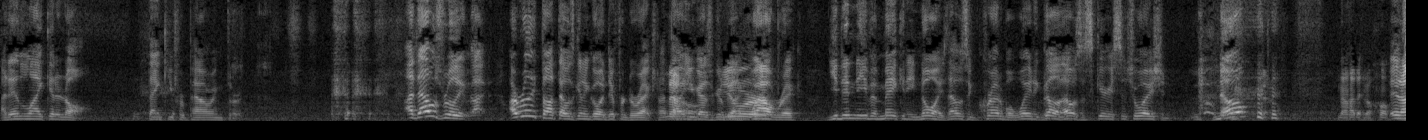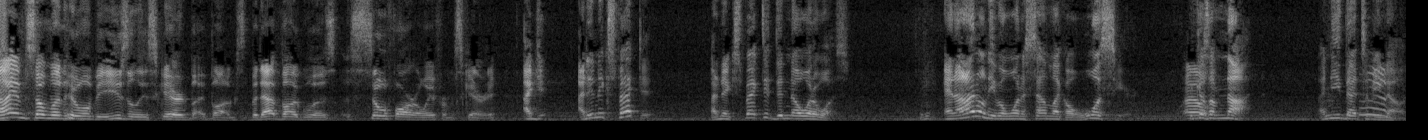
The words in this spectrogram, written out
I didn't like it at all. Thank you for powering through. Uh, that was really. I, I really thought that was going to go a different direction. I thought you guys were going to be like, were- "Wow, Ric, you didn't even make any noise. That was incredible. Way to go. That was a scary situation." No. Not at all. and I am someone who will be easily scared by bugs, but that bug was so far away from scary. I, I didn't expect it. I didn't expect it, didn't know what it was. And I don't even want to sound like a wuss here. Because Well- I'm not. I need that to be known.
